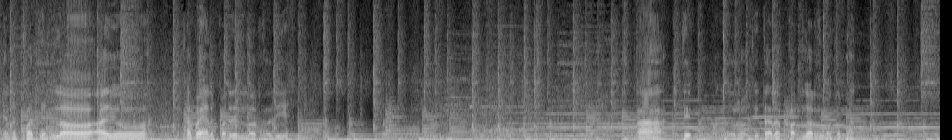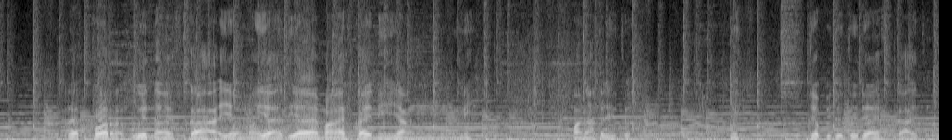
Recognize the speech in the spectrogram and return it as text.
Yang dapatin lore, ayo. Siapa yang dapatin lore tadi ya? Ah, tim Maguro kita dapat lore teman-teman. Repor Gwyn AFK. Ya memang ya, dia emang AFK ini yang nih. Mana tadi itu? Nih. Job itu tuh dia AFK itu.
